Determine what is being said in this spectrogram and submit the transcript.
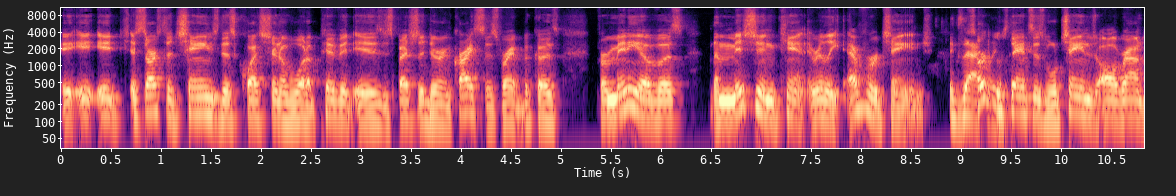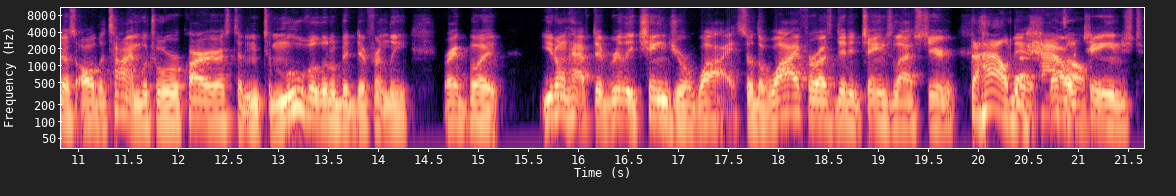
It, it, it starts to change this question of what a pivot is, especially during crisis, right? Because for many of us, the mission can't really ever change. Exactly. Circumstances will change all around us all the time, which will require us to, to move a little bit differently, right? But you don't have to really change your why. So the why for us didn't change last year. The how did. The how changed.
